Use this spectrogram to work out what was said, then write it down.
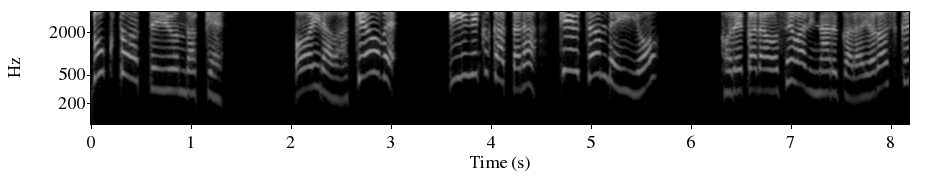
ドクターって言うんだっけ？おいらはケオベ。言いにくかったら、ケイちゃんでいいよ。これからお世話になるからよろしくね。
